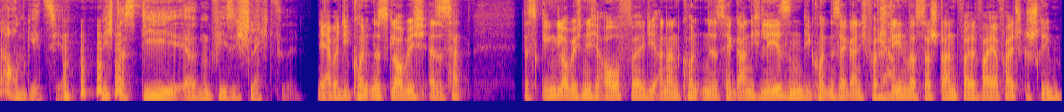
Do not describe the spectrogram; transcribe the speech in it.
Darum geht's hier. nicht, dass die irgendwie sich schlecht fühlen. Ja, aber die konnten es, glaube ich, also es hat, das ging, glaube ich, nicht auf, weil die anderen konnten das ja gar nicht lesen, die konnten es ja gar nicht verstehen, was da stand, weil war ja falsch geschrieben.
